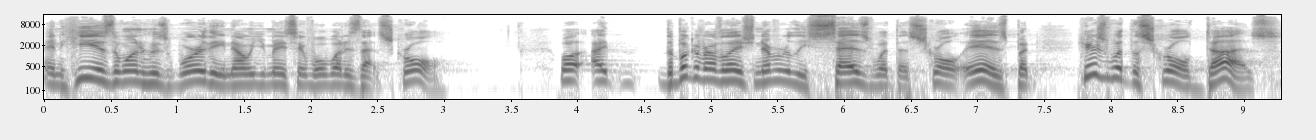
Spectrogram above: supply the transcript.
and he is the one who's worthy. Now, you may say, well, what is that scroll? Well, I, the book of Revelation never really says what the scroll is, but here's what the scroll does.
